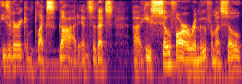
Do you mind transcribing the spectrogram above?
He's a very complex God, and so that's uh, He's so far removed from us, so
